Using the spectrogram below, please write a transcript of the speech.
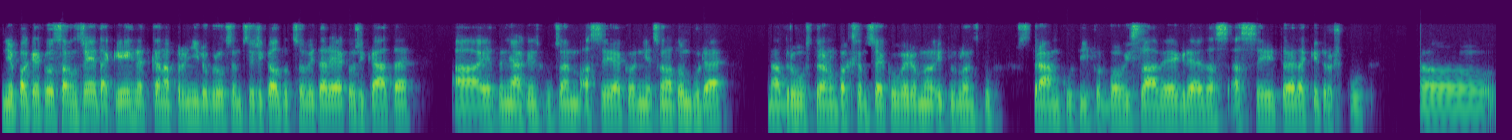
mě pak jako samozřejmě taky hnedka na první dobrou jsem si říkal to, co vy tady jako říkáte. A je to nějakým způsobem asi jako něco na tom bude, na druhou stranu pak jsem se jako uvědomil i tuhle tu stránku té fotbalové slávy, kde zase asi to je taky trošku uh,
